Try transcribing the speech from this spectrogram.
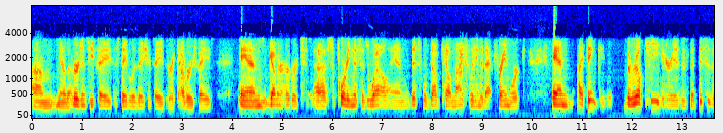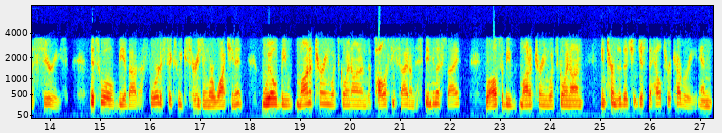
Um, you know, the urgency phase, the stabilization phase, the recovery phase. And Governor Herbert's uh, supporting this as well, and this will dovetail nicely into that framework. And I think the real key here is is that this is a series. This will be about a four to six week series, and we're watching it. We'll be monitoring what's going on on the policy side, on the stimulus side. We'll also be monitoring what's going on in terms of the, just the health recovery and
